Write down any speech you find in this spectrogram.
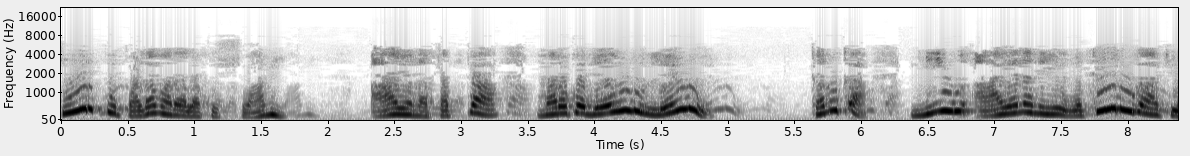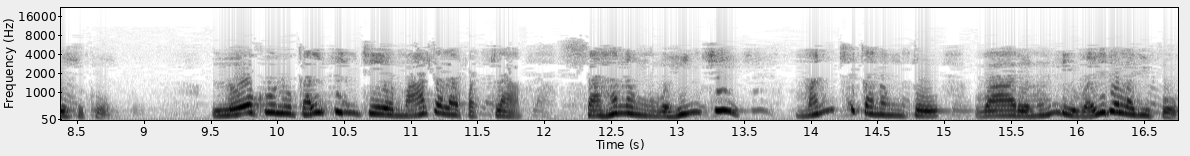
తూర్పు పడమరలకు స్వామి. ఆయన తప్ప మరొక దేవుడు లేడు. కనుక నీవు ఆయననే వకీలుగా చేసుకో. లోకులు కల్పించే మాటల పట్ల సహనం వహించి మంచితనంతో వారి నుండి వైదొలగిపో.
